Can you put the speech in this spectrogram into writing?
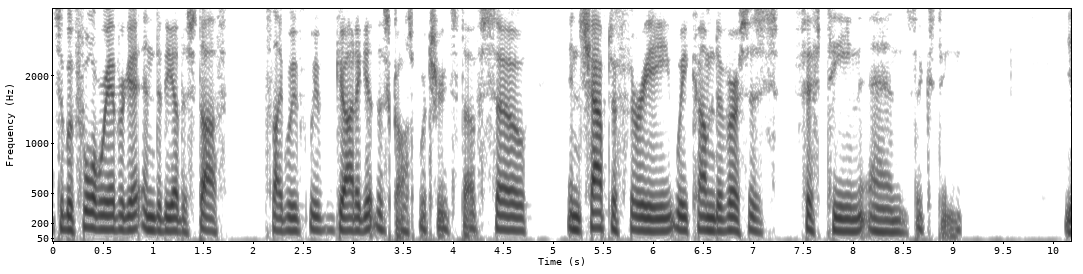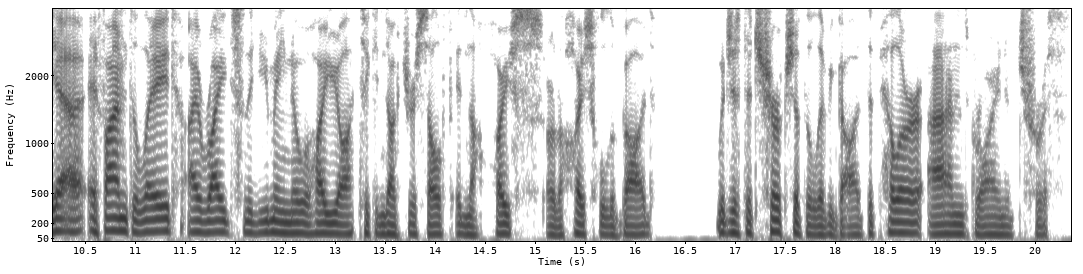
So before we ever get into the other stuff, It's like we've we've got to get this gospel truth stuff. So in chapter three, we come to verses fifteen and sixteen. Yeah, if I'm delayed, I write so that you may know how you ought to conduct yourself in the house or the household of God, which is the church of the living God, the pillar and ground of truth.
